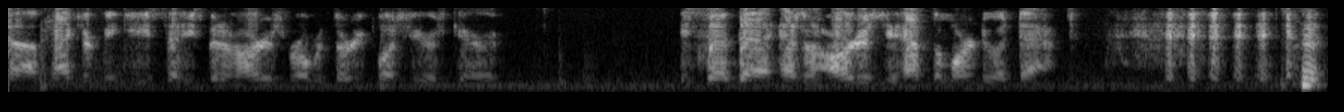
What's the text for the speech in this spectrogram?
uh, Patrick McGee said he's been an artist for over 30 plus years, Garret. He said that as an artist, you have to learn to adapt.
